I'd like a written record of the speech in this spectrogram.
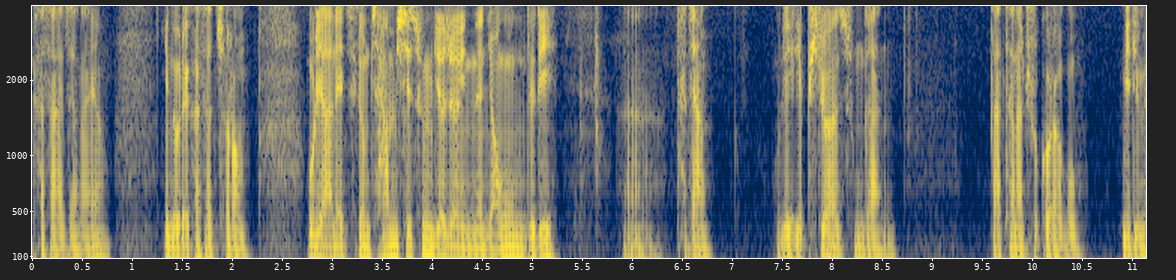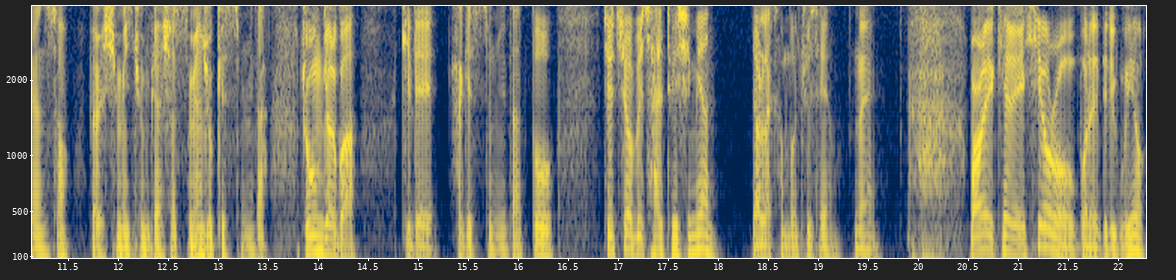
가사잖아요. 이 노래 가사처럼 우리 안에 지금 잠시 숨겨져 있는 영웅들이 아, 가장 우리에게 필요한 순간 나타나 줄 거라고 믿으면서 열심히 준비하셨으면 좋겠습니다. 좋은 결과 기대하겠습니다. 또 재취업이 잘 되시면 연락 한번 주세요. 네. 머라이 캐리의 히어로 보내드리고요.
